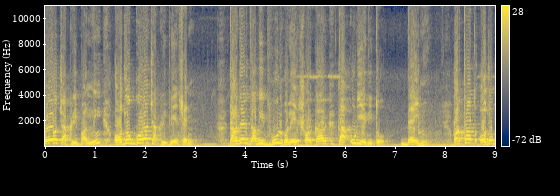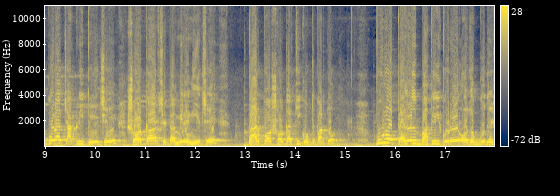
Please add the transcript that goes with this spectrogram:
হয়েও চাকরি পাননি, অযোগ্যরা চাকরি পেয়েছেন। তাদের দাবি ভুল হলে সরকার তা উড়িয়ে দিত, দেয়নি। অর্থাৎ অযোগ্যরা চাকরি পেয়েছে, সরকার সেটা মেনে নিয়েছে। তারপর সরকার কি করতে পারত? পুরো প্যানেল বাতিল করে অযোগ্যদের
